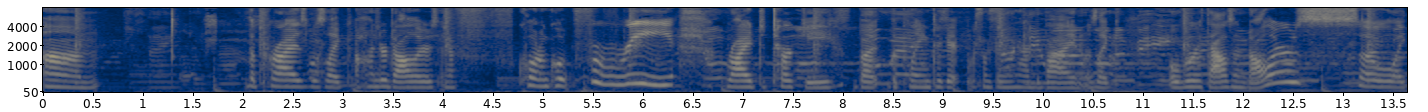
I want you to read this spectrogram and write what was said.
Um, the prize was like a hundred dollars and a quote unquote free ride to Turkey, but the plane ticket was something you had to buy, and it was like over a thousand dollars. So like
